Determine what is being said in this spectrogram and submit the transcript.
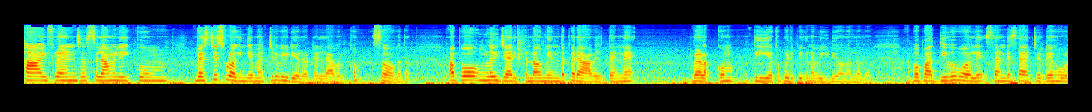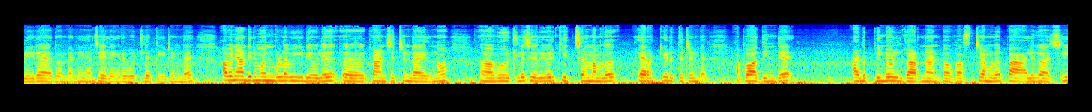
ഹായ് ഫ്രണ്ട്സ് അസ്സാം വലൈക്കും ബെസ്റ്റീസ് വ്ളോഗിന്റെ മറ്റൊരു വീഡിയോയിലോട്ട് എല്ലാവർക്കും സ്വാഗതം. അപ്പോൾ നിങ്ങൾ വിചാരിക്കുന്നുണ്ടാവും എന്തപ്പോൾ രാവിലെ തന്നെ വിളക്കും തീയൊക്കെ പിടിപ്പിക്കുന്ന വീഡിയോ എന്നുള്ളത്. അപ്പോൾ പതിവ് പോലെ സൺഡേ സാറ്റർഡേ ഹോളിഡേ ആയതുകൊണ്ട് തന്നെ ഞാൻ ചേലേങ്കര വീട്ടിലെത്തിയിട്ടുണ്ട്. അപ്പോൾ ഞാൻ അതിന് മുൻപുള്ള വീഡിയോയിൽ കാണിച്ചിട്ടുണ്ടായിരുന്നു. വീട്ടിൽ ചെറിയൊരു കിച്ചൺ നമ്മൾ ഇറക്കിയെടുത്തിട്ടുണ്ട്. അപ്പോൾ അതിന്റെ അടുപ്പിന്റെ ഉദ്ഘാടനമാണ് കേട്ടോ ഫസ്റ്റ് നമ്മൾ പാൽ കാച്ചി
